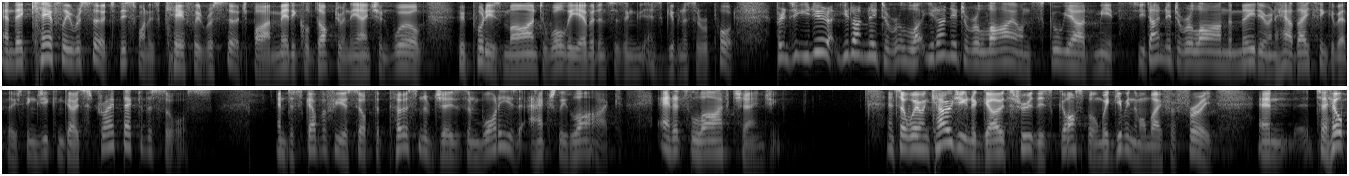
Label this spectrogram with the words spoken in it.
And they're carefully researched. This one is carefully researched by a medical doctor in the ancient world who put his mind to all the evidences and has given us a report. But you, do, you, don't need to rely, you don't need to rely on schoolyard myths. You don't need to rely on the media and how they think about these things. You can go straight back to the source and discover for yourself the person of Jesus and what he is actually like. And it's life changing. And so we're encouraging you to go through this gospel and we're giving them away for free. And to help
